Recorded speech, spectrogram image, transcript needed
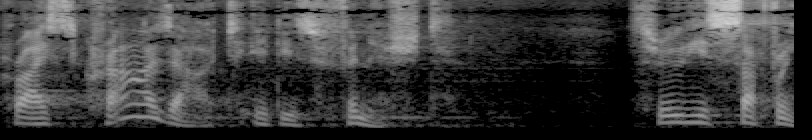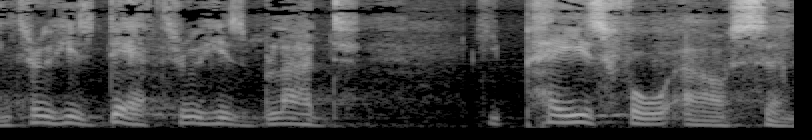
Christ cries out, It is finished. Through his suffering, through his death, through his blood, he pays for our sin.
